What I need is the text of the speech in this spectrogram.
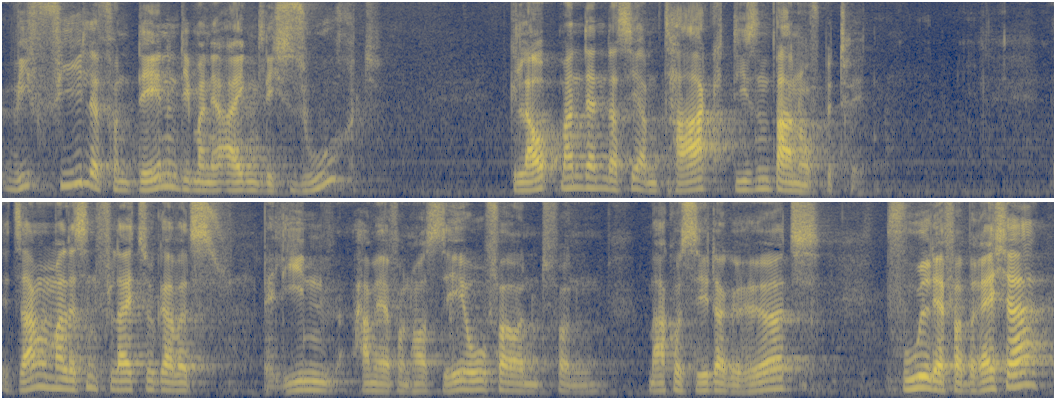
wie viele von denen, die man ja eigentlich sucht, glaubt man denn, dass sie am Tag diesen Bahnhof betreten? Jetzt sagen wir mal, das sind vielleicht sogar, weil Berlin haben wir ja von Horst Seehofer und von Markus Seder gehört, Pfuhl der Verbrecher.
